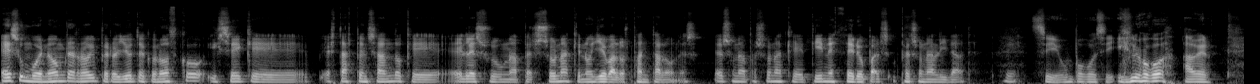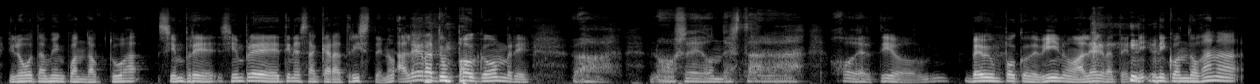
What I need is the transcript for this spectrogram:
es un buen hombre, Roy, pero yo te conozco y sé que estás pensando que él es una persona que no lleva los pantalones. Es una persona que tiene cero pers- personalidad. Sí. Sí, un poco sí. Y luego, a ver, y luego también cuando actúa, siempre, siempre tiene esa cara triste, ¿no? Alégrate un poco, hombre. Ah, no sé dónde está. Joder, tío. Bebe un poco de vino, alégrate. Ni, ni cuando gana,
